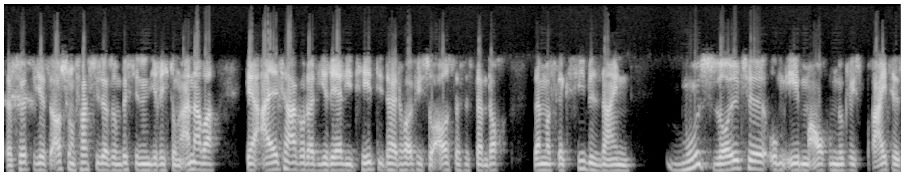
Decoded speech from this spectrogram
Das hört sich jetzt auch schon fast wieder so ein bisschen in die Richtung an, aber der Alltag oder die Realität sieht halt häufig so aus, dass es dann doch, sagen wir, flexibel sein muss, sollte, um eben auch ein möglichst breites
